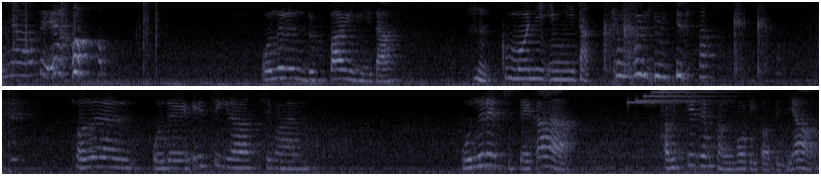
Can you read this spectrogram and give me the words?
안녕하세요. 오늘은 눕밤입니다. 굿모닝입니다. 금번입니다. 저는 오늘 일찍 일어났지만 오늘의 주제가 잠 깨는 방법이거든요.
